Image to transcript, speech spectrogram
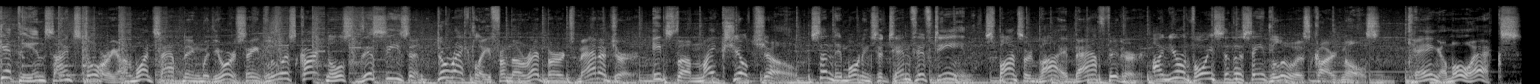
Get the inside story on what's happening with your St. Louis Cardinals this season directly from the Redbirds manager. It's the Mike Shildt Show, Sunday mornings at 10:15, sponsored by Bath Fitter on your voice of the St. Louis Cardinals, KMOX.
